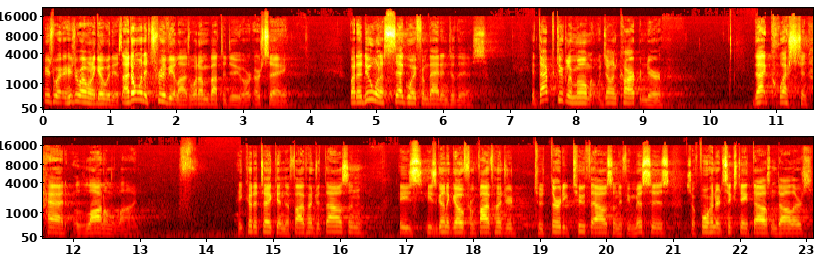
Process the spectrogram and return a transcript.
here's, where, here's where I want to go with this. I don't want to trivialize what I'm about to do or, or say, but I do want to segue from that into this. At that particular moment with John Carpenter, that question had a lot on the line. He could have taken the 500,000. He's, he's going to go from 500 to 32,000 if he misses, so $468,000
